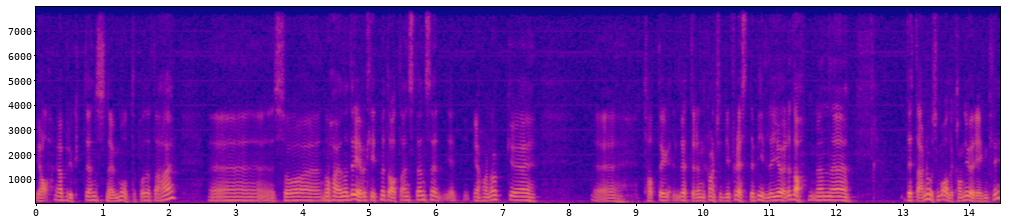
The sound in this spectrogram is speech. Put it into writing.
Ja, jeg har brukt en snau måned på dette her. Eh, så eh, nå har jeg nå drevet litt med data en stund, så jeg, jeg har nok eh, eh, tatt det lettere enn kanskje de fleste ville gjøre, da. Men eh, dette er noe som alle kan gjøre, egentlig.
